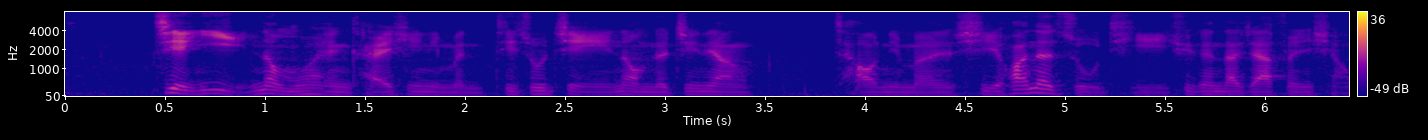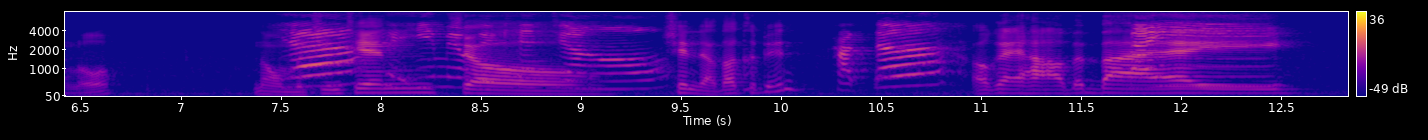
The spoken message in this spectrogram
建议，那我们会很开心。你们提出建议，那我们就尽量朝你们喜欢的主题去跟大家分享喽。那我们今天就先聊到这边。好的。OK，好，拜拜。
